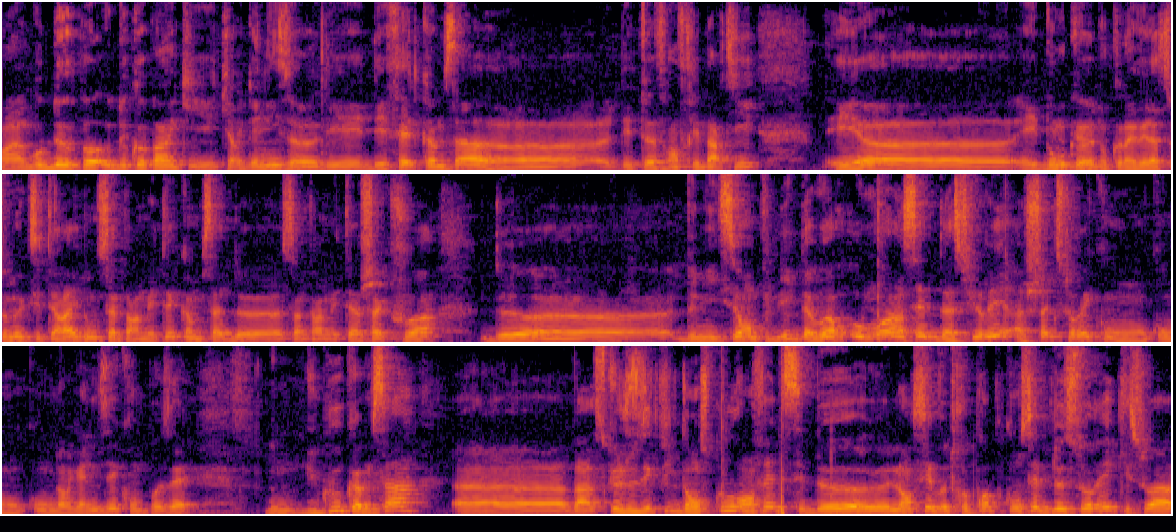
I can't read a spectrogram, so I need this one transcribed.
un groupe de, de copains qui, qui organisent des, des, fêtes comme ça, des teufs en free party. Et, euh, et donc, euh, donc on avait la sono, etc. Et donc ça permettait comme ça, ça me permettait à chaque fois de, euh, de mixer en public, d'avoir au moins un set d'assuré à chaque soirée qu'on organisait, qu'on posait. Donc du coup, comme ça, bah, ce que je vous explique dans ce cours, en fait, c'est de lancer votre propre concept de soirée qui soit,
